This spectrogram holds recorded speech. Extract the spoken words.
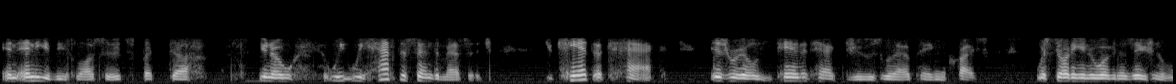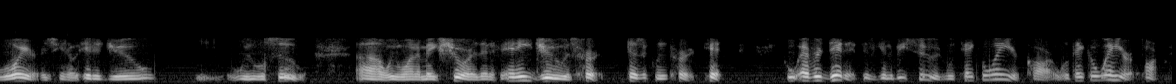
in any of these lawsuits. But uh, you know, we we have to send a message. You can't attack Israel. You can't attack Jews without paying the price. We're starting a new organization of lawyers. You know, hit a Jew, we will sue. Uh, we want to make sure that if any Jew is hurt, physically hurt, hit, whoever did it is going to be sued. We'll take away your car. We'll take away your apartment.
